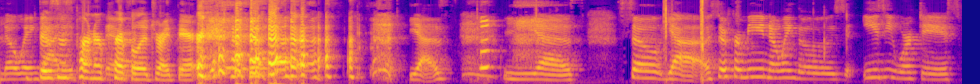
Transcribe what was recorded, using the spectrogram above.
knowing business partner there. privilege right there yes, yes. So yeah, so for me, knowing those easy work days,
